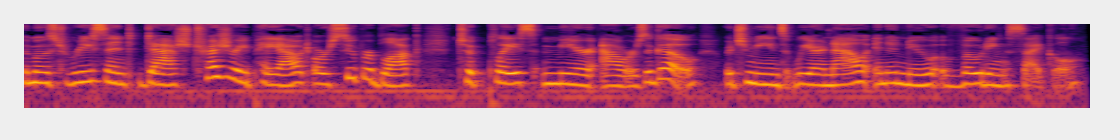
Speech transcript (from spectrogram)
The most recent Dash Treasury payout, or Superblock, took place mere hours ago, which means we are now in a new voting cycle.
